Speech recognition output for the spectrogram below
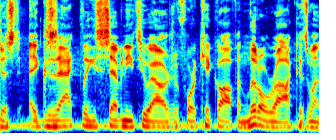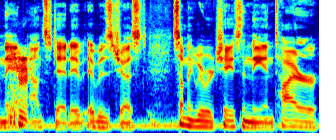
just exactly 72 hours before kickoff in Little Rock is when they hmm. announced it. it. It was just something we were chasing the entire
